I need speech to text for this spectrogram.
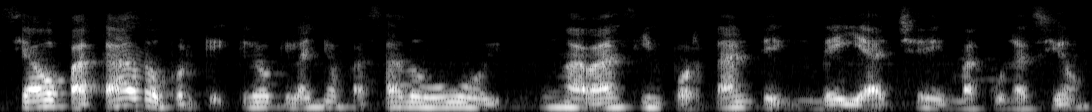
Se ha opacado porque creo que el año pasado hubo un avance importante en VIH, en vacunación,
